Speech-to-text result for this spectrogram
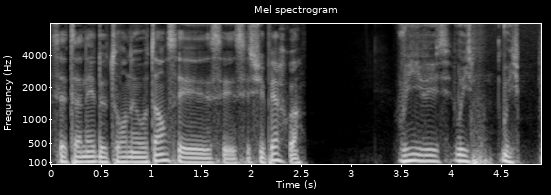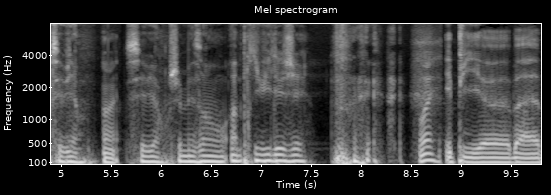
cette année de tourner autant, c'est super quoi. Oui, oui, oui, oui, c'est bien. Ouais. C'est bien. Je me sens un privilégié. Ouais, et puis euh, bah,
